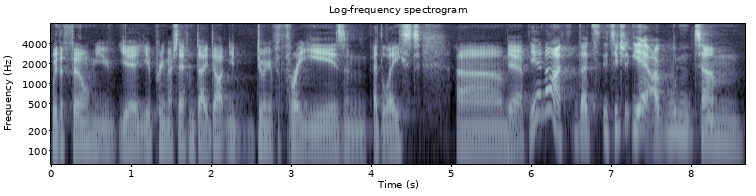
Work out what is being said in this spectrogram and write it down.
with a film, you yeah, you're pretty much there from day dot, and you're doing it for three years and at least. Um, Yeah. yeah, no, that's it's interesting. Yeah, I wouldn't. Um,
